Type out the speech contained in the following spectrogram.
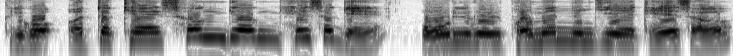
그리고 어떻게 성경 해석에 오류를 범했는지에 대해서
